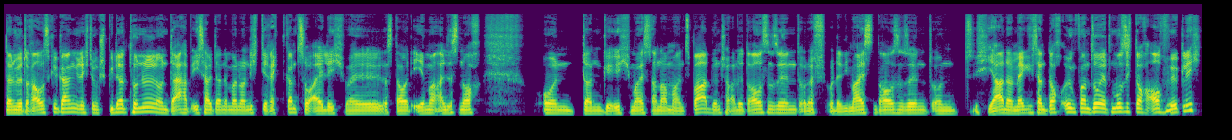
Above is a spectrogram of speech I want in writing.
dann wird rausgegangen Richtung Spielertunnel und da habe ich halt dann immer noch nicht direkt ganz so eilig, weil das dauert eh immer alles noch. Und dann gehe ich meist dann nochmal ins Bad, wenn schon alle draußen sind oder, oder die meisten draußen sind. Und ja, dann merke ich dann doch irgendwann so, jetzt muss ich doch auch wirklich.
